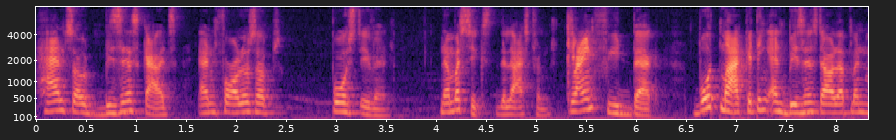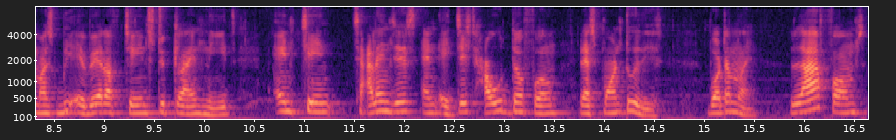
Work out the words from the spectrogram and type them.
hands out business cards, and follows up post event. Number six, the last one client feedback. Both marketing and business development must be aware of change to client needs and change challenges and adjust how the firm respond to these. Bottom line, law firms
